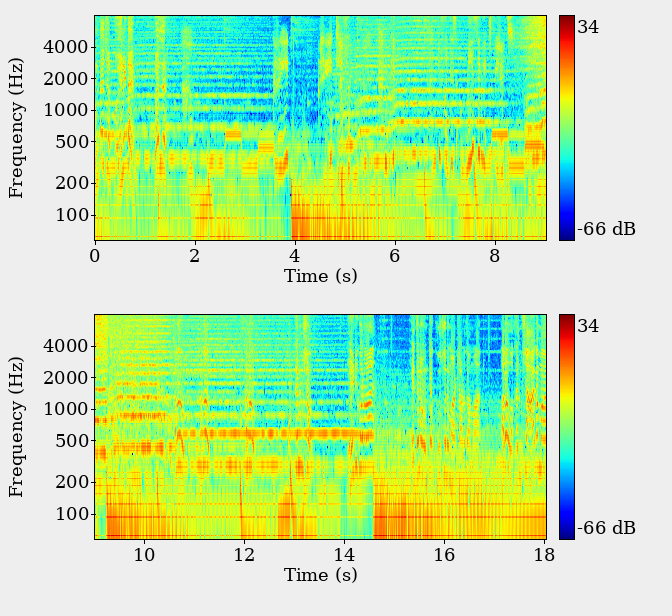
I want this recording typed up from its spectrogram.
ఉంటే చెప్పు ఎనీ టైం బయలుదేరు. Great great lover thank you thank you for this amazing experience hello hello hello ఒక్క నిమిషం. ఏంటి గొడవ? ఏదైనా ఉంటే కూర్చొని మాట్లాడదామా? హలో ఒక్క నిమిషం ఆగమా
